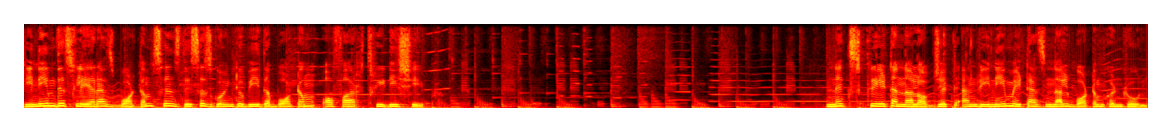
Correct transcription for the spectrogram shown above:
Rename this layer as bottom since this is going to be the bottom of our 3D shape. Next create a null object and rename it as null bottom control.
